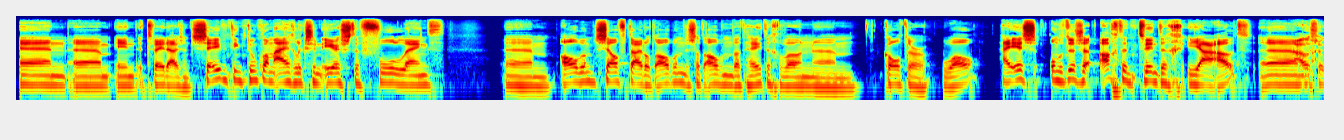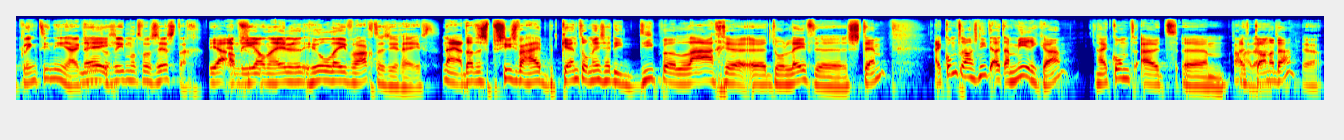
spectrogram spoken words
En ehm, in 2017 toen kwam eigenlijk zijn eerste full-length ehm, album, self-titled album. Dus dat album dat heette gewoon ehm, Colter Wall. Hij is ondertussen 28 jaar oud. Nou, zo klinkt hij niet. Hij klinkt Nee. als iemand van 60. Ja, en absoluut. die al een heel, heel leven achter zich heeft. Nou ja, dat is precies waar hij bekend om is. Hè? Die diepe, lage, eh, doorleefde stem. Hij komt trouwens niet uit Amerika. Hij komt uit, ehm, uit Canada. Ja.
